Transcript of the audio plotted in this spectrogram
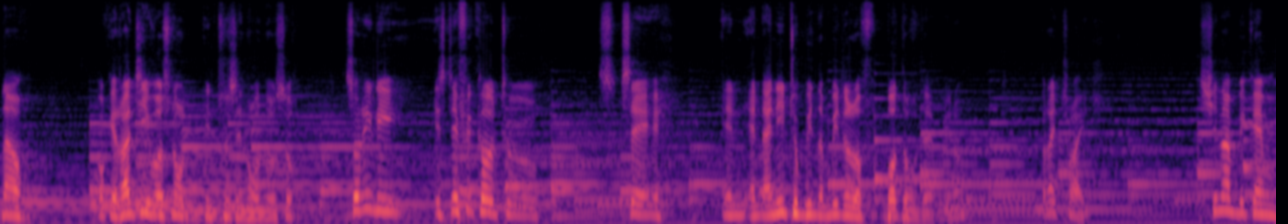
now, okay, Raji was not interested in all those. So, so really, it's difficult to say, and, and I need to be in the middle of both of them, you know. But I tried. Sheena became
